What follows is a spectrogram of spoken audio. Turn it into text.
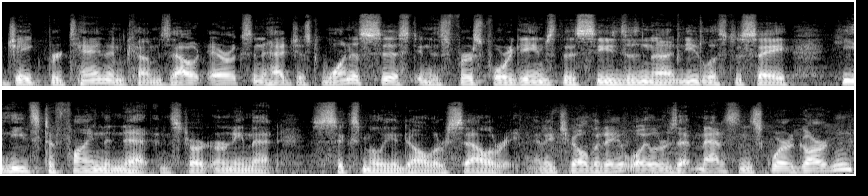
Jake Virtanen comes out. Eriksson had just one assist in his first four games this season. Uh, needless to say, he needs to find the net and start earning that $6 million salary. NHL today, Oilers at Madison Square Garden.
